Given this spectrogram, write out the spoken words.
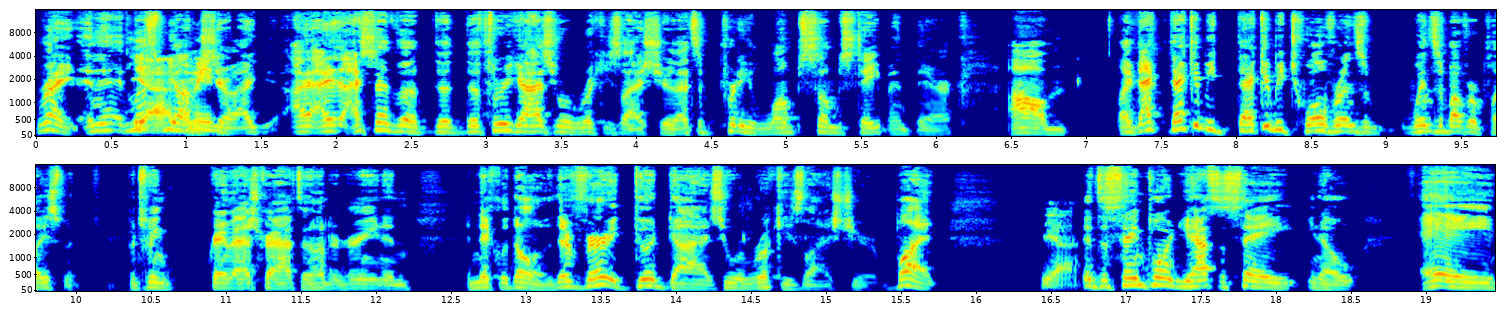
right. And then, let's Yeah, be I honest mean- here. I, I I said the, the the three guys who were rookies last year. That's a pretty lump sum statement there. Um, like that that could be that could be twelve runs of wins above replacement between Graham Ashcraft and Hunter Greene and, and Nick Lodolo. They're very good guys who were rookies last year, but yeah, at the same point, you have to say, you know, A,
